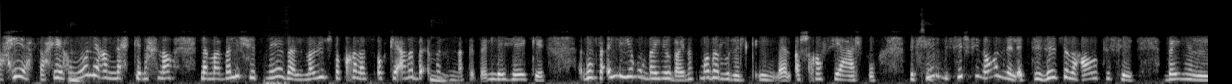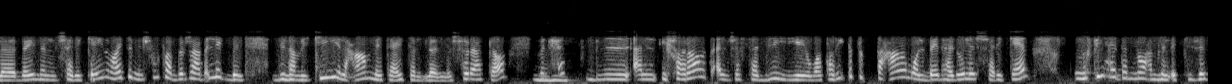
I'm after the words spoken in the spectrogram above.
صحيح صحيح. وهون عم نحكي نحن لما بلش يتنازل ما بيجي طب خلص. أوكي أنا بقبل إنك تقول لي هيك. بس قل لي اياهم بيني وبينك ما ضروري الأشخاص يعرفوا. بصير بصير في نوع من الابتزاز العاطفي بين بين الشريكين. وهي بنشوفها برجع بقول لك بالديناميكية العامة تاعت الشركاء. بنحس بالاشارات الجسدية وطريقة التعامل بين هدول الشريكين إنه في هذا النوع من الابتزاز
